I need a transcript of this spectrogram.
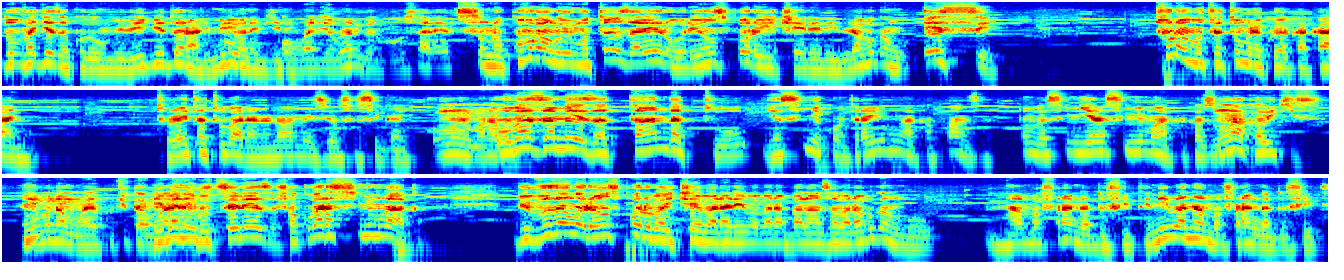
Ndumva ageze ku bihumbi bibiri by'idolari miliyoni ebyiri. So ni ukuvuga ngo uyu mutoza rero Rayon Sport yicerera biravuga ngo ese turamutse tumurekuye aka kanya? Turahita tubarana n'amezi yose asigaye. Ubaze amezi atandatu yasinye kontara y'umwaka kwanza. Ndumva yasinye yarasinye umwaka akazu umwaka w'ikisi. Eh? niba nibutse neza ashobora kuba yarasinye umwaka. Bivuze ngo Rayon Sport bayicaye barareba barabalansa baravuga ngo nta mafaranga dufite. Niba nta mafaranga dufite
